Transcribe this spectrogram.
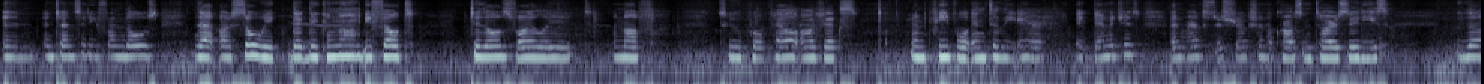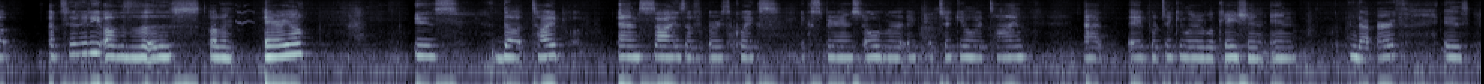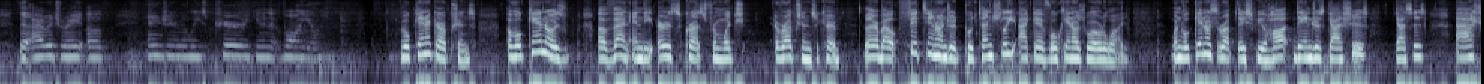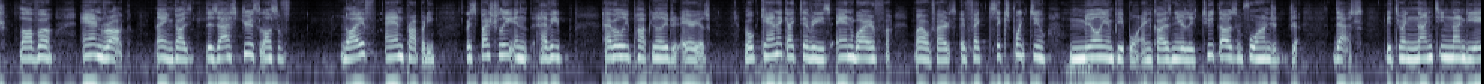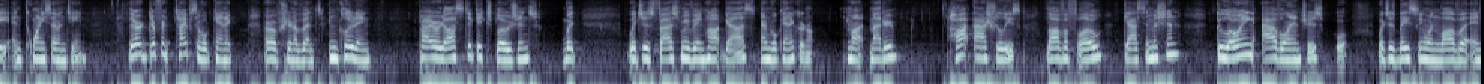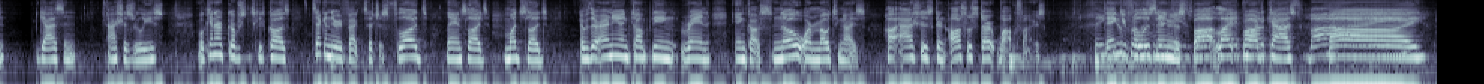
in intensity from those that are so weak that they cannot be felt to those violent enough to propel objects and people into the air. It damages and wreaks destruction across entire cities. The activity of this of an area is the type and size of earthquakes experienced over a particular time at a particular location in the earth is the average rate of energy release per unit volume. Volcanic eruptions. A volcano is a vent in the Earth's crust from which eruptions occur. There are about 1,500 potentially active volcanoes worldwide. When volcanoes erupt, they spew hot, dangerous gases, gases, ash, lava, and rock, and cause disastrous loss of life and property, especially in heavy, heavily populated areas. Volcanic activities and wildfires affect 6.2 million people and cause nearly 2,400 deaths between 1998 and 2017. There are different types of volcanic eruption events, including pyroclastic explosions, which, which is fast moving hot gas and volcanic matter, hot ash release, lava flow, gas emission, glowing avalanches, which is basically when lava and gas and ashes release. Volcanic eruptions could cause secondary effects such as floods, landslides, mudslides. If there are any accompanying rain, it cause snow or melting ice. Hot ashes can also start wildfires. Thank, Thank you, you, for listening to Spotlight, Spotlight Podcast. Podcast. Bye. Bye.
